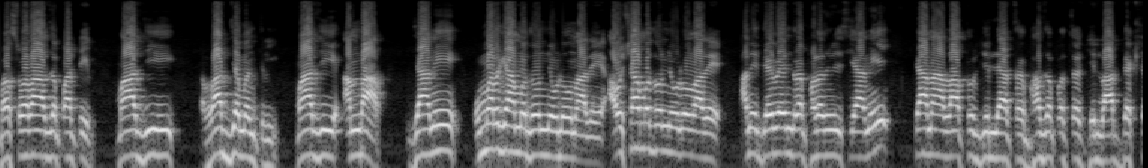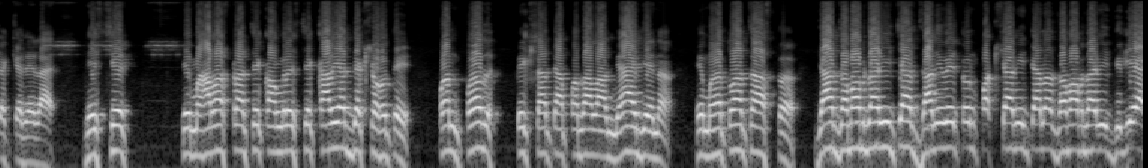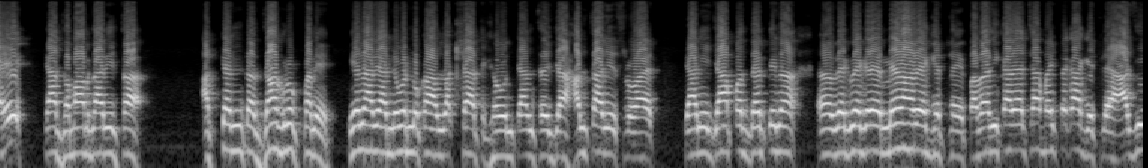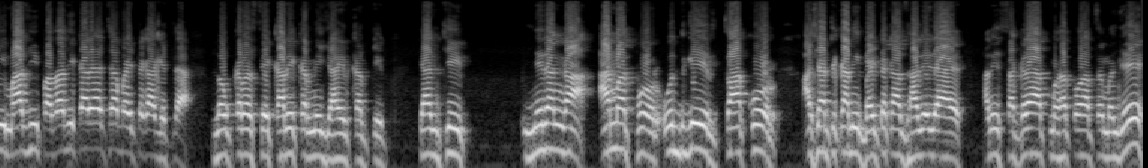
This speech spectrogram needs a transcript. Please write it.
बसवराज पाटील माजी राज्यमंत्री माजी आमदार ज्याने उमरग्यामधून निवडून आले औशामधून निवडून आले आणि देवेंद्र फडणवीस यांनी त्यांना लातूर जिल्ह्याचं भाजपचं जिल्हाध्यक्ष केलेलं आहे. निश्चित ते महाराष्ट्राचे काँग्रेसचे कार्याध्यक्ष होते पण पदपेक्षा त्या पदाला न्याय देणं हे महत्वाचं असतं. ज्या जबाबदारीच्या जाणीवेतून पक्षाने त्यांना जबाबदारी दिली आहे त्या जबाबदारीचा अत्यंत जागरूकपणे येणाऱ्या निवडणुका लक्षात घेऊन त्यांचे ज्या हालचाली सुरू आहेत त्यांनी ज्या पद्धतीनं वेगवेगळे मेळावे घेतले पदाधिकाऱ्याच्या बैठका घेतल्या आजी माजी पदाधिकाऱ्याच्या बैठका घेतल्या लवकरच ते कार्यकारिणी जाहीर करतील. त्यांची निरंगा अहमदपूर उदगीर चाकूर अशा ठिकाणी बैठका झालेल्या आहेत. आणि सगळ्यात महत्वाचं म्हणजे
